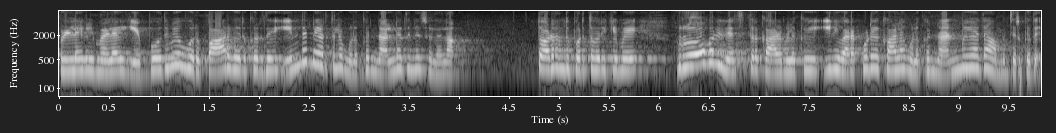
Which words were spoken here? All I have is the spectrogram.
பிள்ளைகள் மேலே எப்போதுமே ஒரு பார்வை இருக்கிறது. இந்த நேரத்தில் உங்களுக்கு நல்லதுன்னு சொல்லலாம். தொடர்ந்து பொறுத்த வரைக்குமே ரோகிணி நட்சத்திரக்காரங்களுக்கு இனி வரக்கூடிய காலம் உங்களுக்கு நன்மையாக தான் அமைஞ்சிருக்குது.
